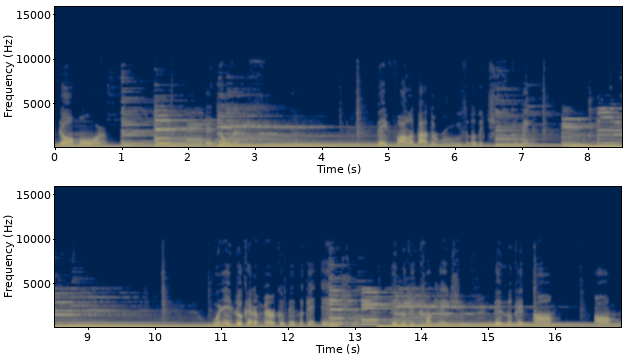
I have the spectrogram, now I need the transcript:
No more and no less. They follow by the rules of the chief of command. When they look at America, they look at Asia, they look at Caucasian, they look at um, um,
